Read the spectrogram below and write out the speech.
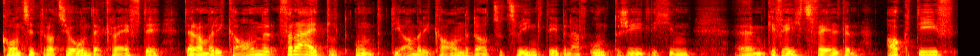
Konzentration der Kräfte der Amerikaner vereitelt und die Amerikaner dazu zwingt, eben auf unterschiedlichen ähm, Gefechtsfeldern aktiv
